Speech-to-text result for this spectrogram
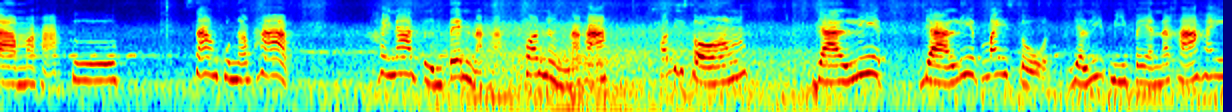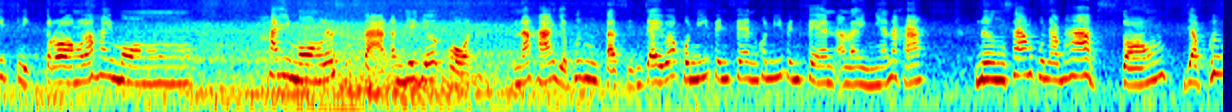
ตามอะค่ะ คือสร้างคุณภาพให้น่าตื่นเต้นนะคะ ข้อหนึ่งนะคะ ข้อที่สองอย่ารีบอย่ารีบไม่โสด อย่ารีบมีแฟนนะคะ ให้ตริกตรองแล้วให้มองให้มองแล้วศึกษากันเยอะๆก่อนนะคะ อย่าเพิ่งตัดสินใจว่าคนนี้เป็นแฟนคนนี้เป็นแฟนอะไรอย่างเงี้ยนะคะ หนึ่งสร้างคุณภาพสองอย่าเพิ่ง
